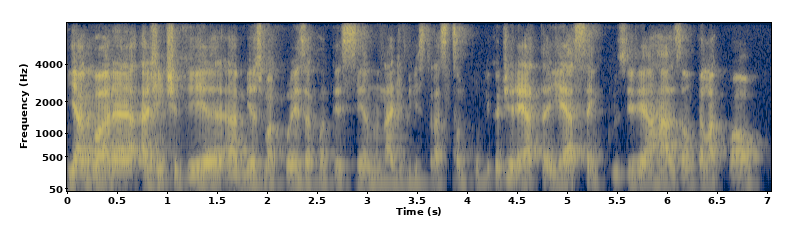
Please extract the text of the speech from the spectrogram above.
E agora a gente vê a mesma coisa acontecendo na administração pública direta, e essa, inclusive, é a razão pela qual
